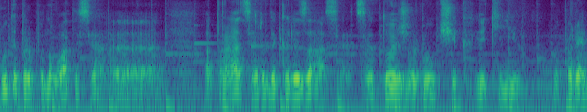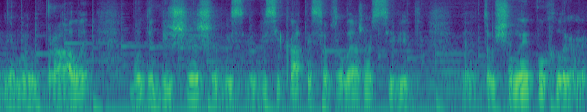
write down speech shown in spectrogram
буде пропонуватися е, операція радикалізація. Це той же рубчик, який попередньо ми брали, буде більш ширше висікатися в залежності від е, товщини пухлини.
